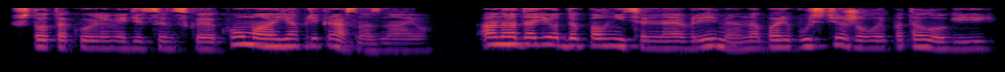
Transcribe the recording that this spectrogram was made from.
Что такое медицинская кома, я прекрасно знаю. Она дает дополнительное время на борьбу с тяжелой патологией.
